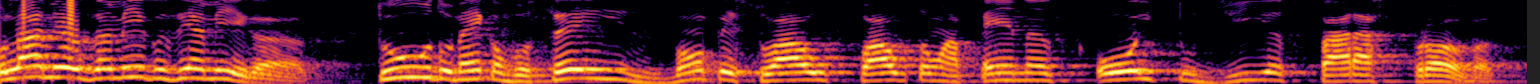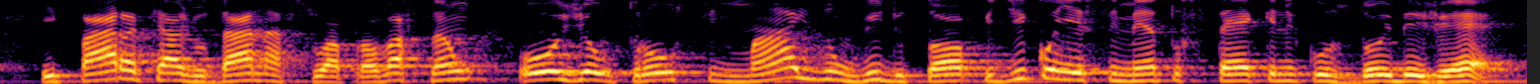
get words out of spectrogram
Olá, meus amigos e amigas, tudo bem com vocês? Bom, pessoal, faltam apenas oito dias para as provas e para te ajudar na sua aprovação, hoje eu trouxe mais um vídeo top de conhecimentos técnicos do IBGE.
